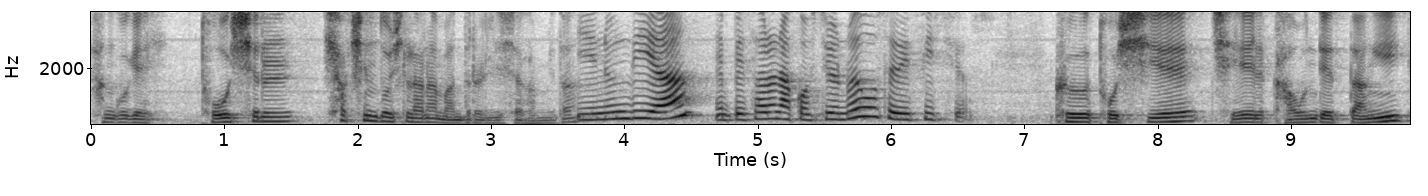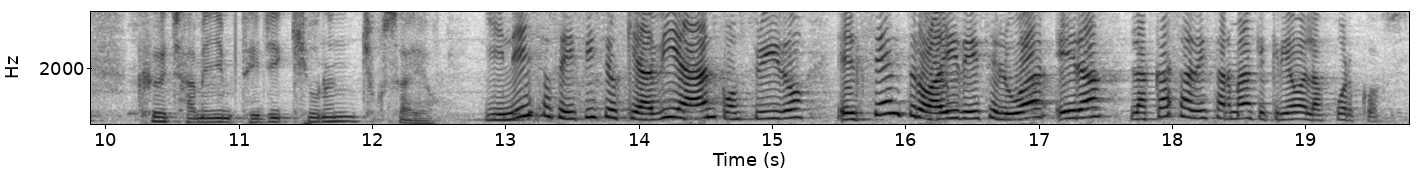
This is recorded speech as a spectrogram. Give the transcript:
한국의 도시를 혁신 도시를 하나 만들기 시작합니다. Y en un día empezaron a construir nuevos edificios. 그 도시의 제일 가운데 땅이 그 자매님 돼지 키우는 축사예요. Y en esos edificios que habían construido, el centro ahí de ese lugar era la casa de esta hermana que criaba los puercos.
